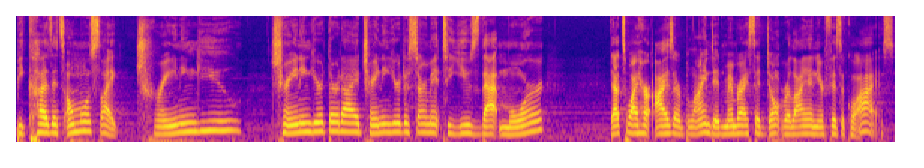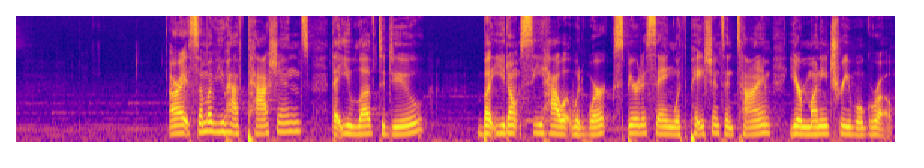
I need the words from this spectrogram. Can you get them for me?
because it's almost like training you, training your third eye, training your discernment to use that more. That's why her eyes are blinded. Remember I said don't rely on your physical eyes. All right, some of you have passions that you love to do, but you don't see how it would work. Spirit is saying with patience and time, your money tree will grow.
